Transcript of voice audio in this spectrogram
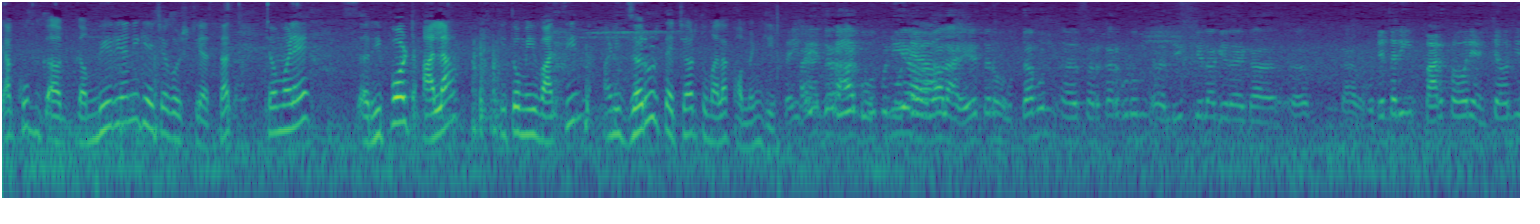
या खूप ग- गंभीर्याने घ्यायच्या गोष्टी असतात. त्यामुळे रिपोर्ट आला की तो मी वाचीन आणि जरूर त्याच्यावर तुम्हाला कॉमेंट देईन जर हा गोपनीय अहवाल आहे तर मुद्दामून सरकारकडून लीक केला गेलाय का काय? कुठेतरी पार्थ पवार यांच्यावरती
